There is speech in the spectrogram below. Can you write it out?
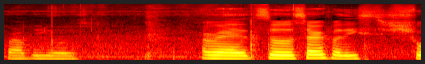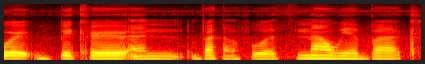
probably yours. All right. So sorry for this short bicker and back and forth. Now we are back.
